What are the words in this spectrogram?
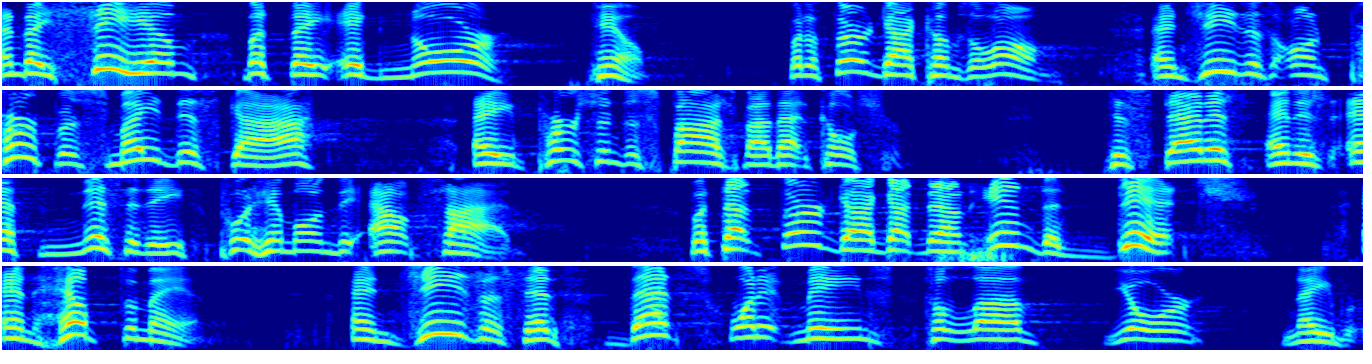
And they see him, but they ignore him. But a third guy comes along. And Jesus, on purpose, made this guy a person despised by that culture. His status and his ethnicity put him on the outside. But that third guy got down in the ditch and helped the man. And Jesus said, that's what it means to love your neighbor.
